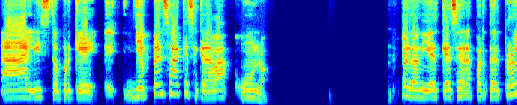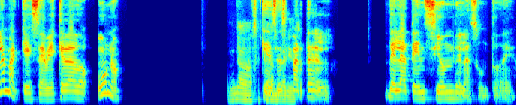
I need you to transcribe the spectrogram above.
Ah, listo, porque eh, yo pensaba que se quedaba uno. Perdón, y es que ese era parte del problema, que se había quedado uno. No, se que esa varios. es parte del, de la tensión del asunto de.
